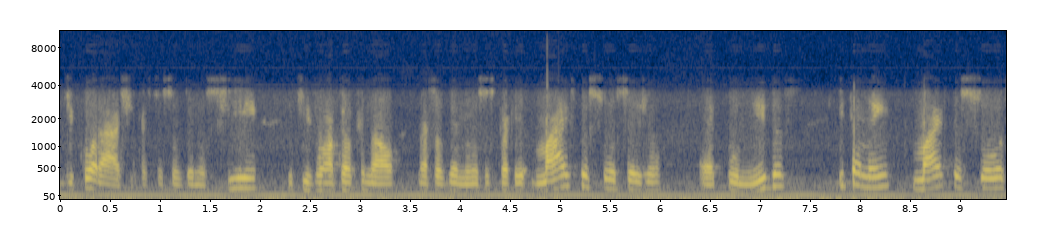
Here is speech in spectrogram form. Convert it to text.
de coragem, que as pessoas denunciem e que vão até o final nessas denúncias para que mais pessoas sejam é, punidas e também mais pessoas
